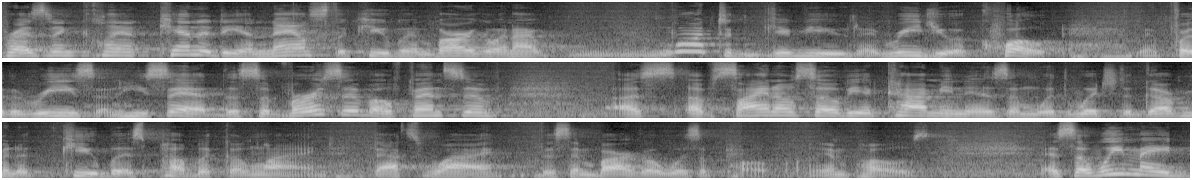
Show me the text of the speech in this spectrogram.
President Kennedy announced the Cuba embargo, and I want to give you, read you a quote for the reason. He said, the subversive offensive of Sino-Soviet communism with which the government of Cuba is public aligned. That's why this embargo was imposed. And so we may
